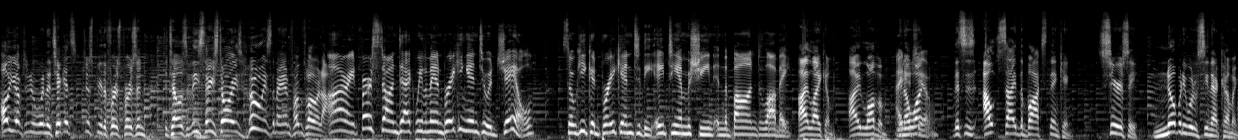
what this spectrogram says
All you have to do to win the tickets, just be the first person to tell us of these three stories. Who is the man from Florida? All right, first on deck, we have a man breaking into a jail so he could break into the ATM machine in the bond lobby. I like him. I love him. You I know do what? too. This is outside the box thinking. Seriously, nobody would have seen that coming.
